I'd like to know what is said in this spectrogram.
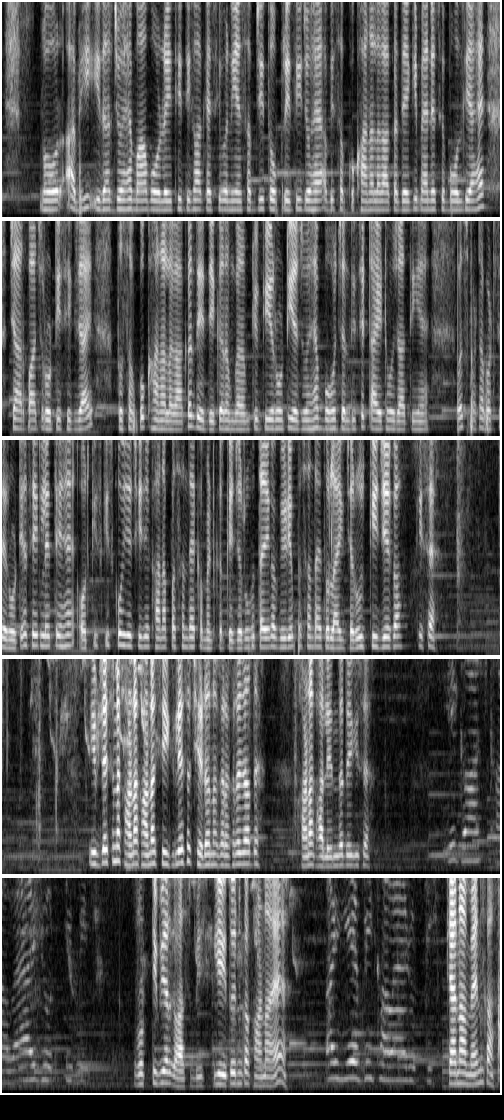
और अभी इधर जो है माँ बोल रही थी दिखा कैसी बनी है सब्ज़ी। तो प्रीति जो है अभी सबको खाना लगा कर देगी। मैंने उसे बोल दिया है चार पाँच रोटी सीख जाए तो सबको खाना लगा कर दे दी गरम गरम क्योंकि ये रोटियाँ जो हैं बहुत जल्दी से टाइट हो जाती हैं। बस फटाफट से रोटियाँ सेक लेते हैं। और किस किस को ये चीज़ें खाना पसंद है कमेंट करके ज़रूर बताइएगा। वीडियो पसंद आए तो लाइक ज़रूर कीजिएगा। किस है? इब जैसे ना खाना खाना सीख लिया से छेड़ा ना कर रख रह जाता है। खाना खा लेंदा देगी से। ये घास भी रोटी भी और घास भी। यही तो इनका खाना है। और ये भी खावा है रोटी। क्या नाम है इनका?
